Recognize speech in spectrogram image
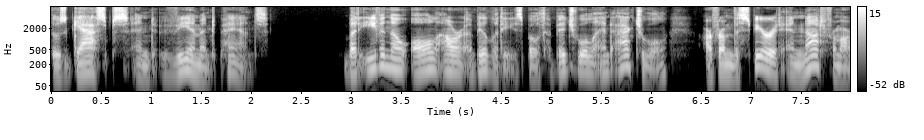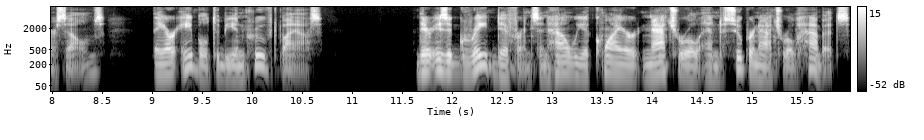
those gasps and vehement pants. But even though all our abilities, both habitual and actual, are from the Spirit and not from ourselves, they are able to be improved by us. There is a great difference in how we acquire natural and supernatural habits,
